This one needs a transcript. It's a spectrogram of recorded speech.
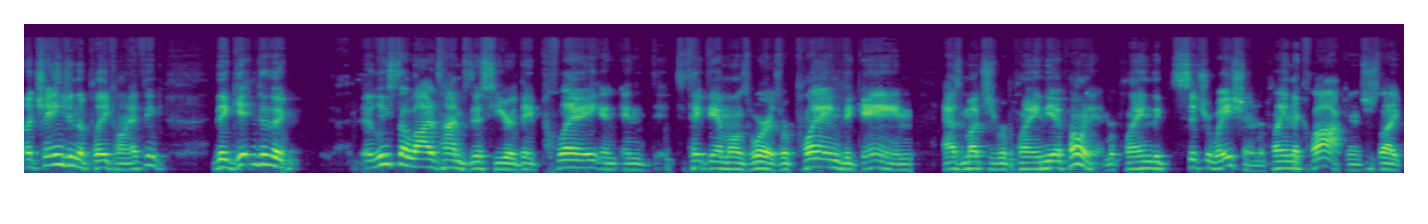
a change in the play calling. I think they get into the at least a lot of times this year they play and and to take Dan Mullen's words, we're playing the game as much as we're playing the opponent. We're playing the situation. We're playing the clock, and it's just like,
